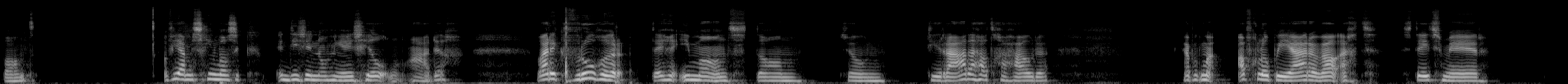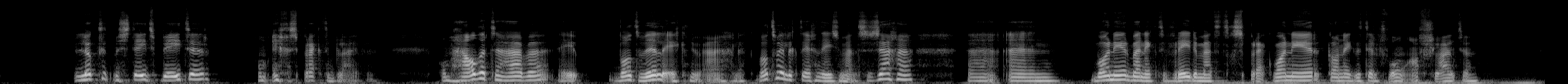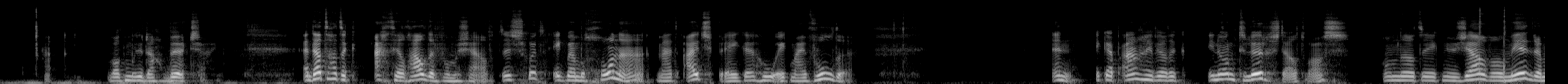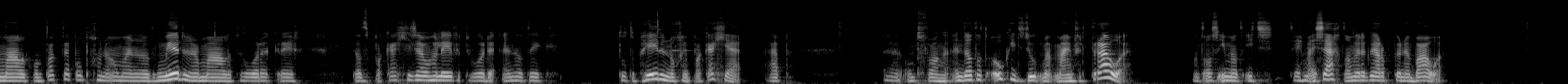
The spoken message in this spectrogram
Want, of ja, misschien was ik in die zin nog niet eens heel onaardig. Waar ik vroeger tegen iemand dan zo'n tirade had gehouden, heb ik me afgelopen jaren wel echt steeds meer. Lukt het me steeds beter om in gesprek te blijven. Om helder te hebben, hey, wat wil ik nu eigenlijk? Wat wil ik tegen deze mensen zeggen? Uh, en wanneer ben ik tevreden met het gesprek? Wanneer kan ik de telefoon afsluiten? Wat moet er dan gebeurd zijn? En dat had ik echt heel helder voor mezelf. Dus goed, ik ben begonnen met uitspreken hoe ik mij voelde. En ik heb aangegeven dat ik enorm teleurgesteld was, omdat ik nu zelf al meerdere malen contact heb opgenomen en dat ik meerdere malen te horen kreeg dat het pakketje zou geleverd worden en dat ik tot op heden nog geen pakketje heb uh, ontvangen. En dat dat ook iets doet met mijn vertrouwen. Want als iemand iets tegen mij zegt, dan wil ik daarop kunnen bouwen.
